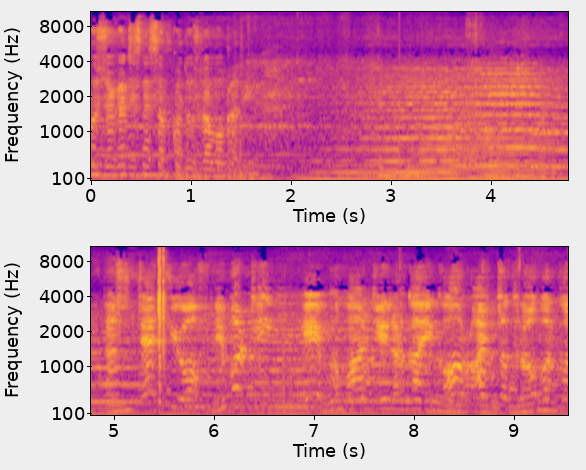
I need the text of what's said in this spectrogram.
उस जगह जिसने सबको दूसरा मौका दिया। स्टैच्यू ऑफ़ लिबर्टी हे भगवान ये लड़का एक और राजतंत्र रोवर को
